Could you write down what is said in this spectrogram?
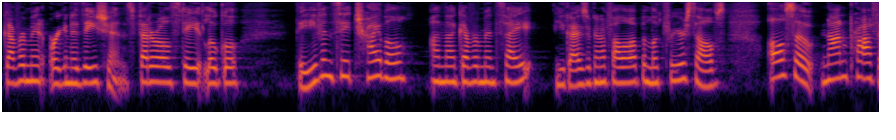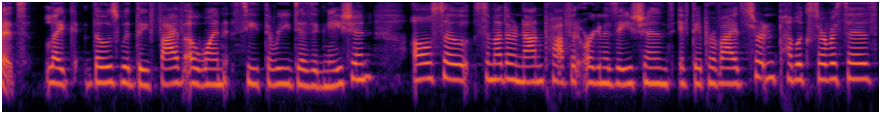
government organizations, federal, state, local. They even say tribal on that government site. You guys are going to follow up and look for yourselves. Also, nonprofits like those with the 501c3 designation. Also, some other nonprofit organizations, if they provide certain public services,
